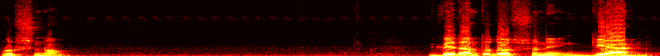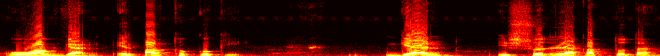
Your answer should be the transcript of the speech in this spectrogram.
প্রশ্ন বেদান্ত দর্শনে জ্ঞান ও অজ্ঞান এর পার্থক্য কি? জ্ঞান ঈশ্বরের একাত্মতা,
